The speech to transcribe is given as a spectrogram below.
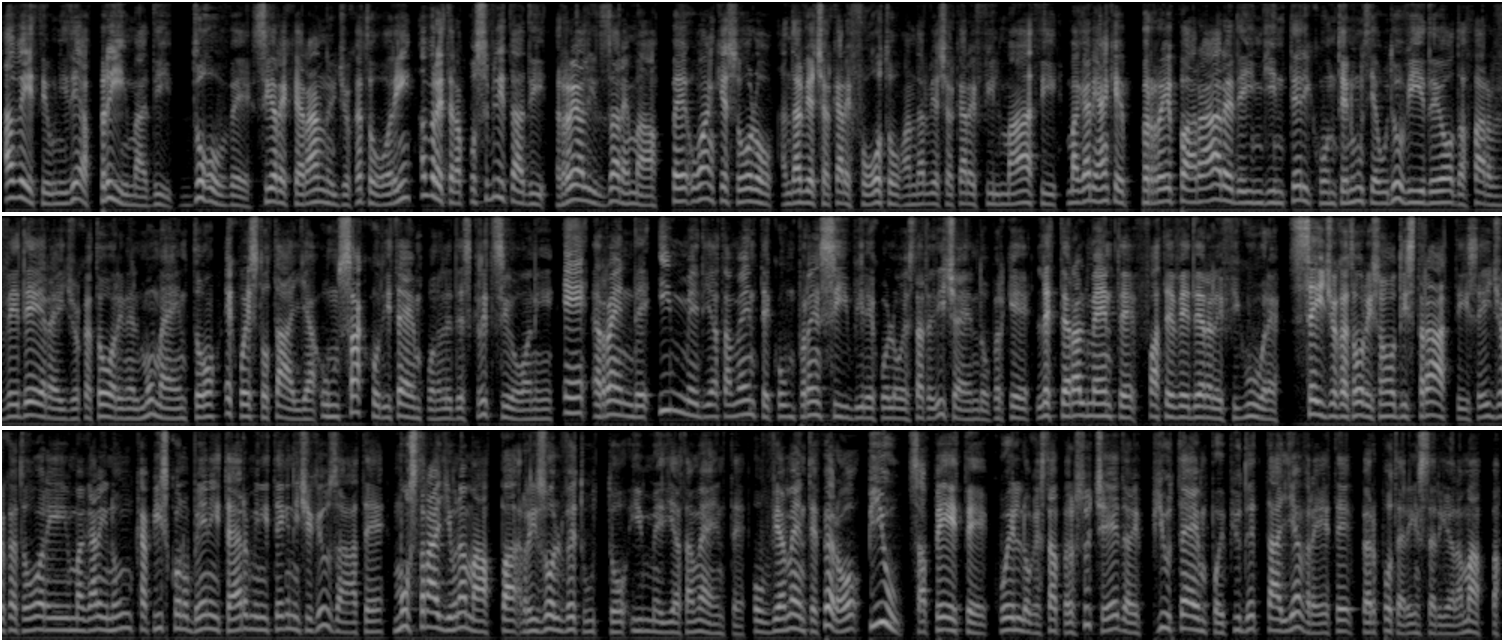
avete un'idea prima di dove si recheranno i giocatori, avrete la possibilità di realizzare mappe o anche solo andarvi a cercare foto, andarvi a cercare filmati, magari anche preparare degli interi contenuti audio-video da far vedere ai giocatori nel momento e questo taglia un sacco di tempo nelle descrizioni e rende immediatamente comprensibile quello che state dicendo perché letteralmente fate vedere le figure. Se i giocatori sono distratti, se i giocatori magari non capiscono bene i termini tecnici che usate, mostrargli una mappa risolve tutto immediatamente. Ovviamente però più sapete quello che sta per succedere, più tempo e più dettagli avrete per poter inserire la mappa.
